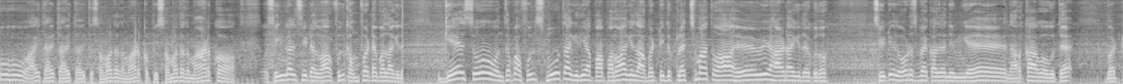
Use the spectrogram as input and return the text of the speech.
ಹೋ ಹೋ ಆಯ್ತು ಆಯ್ತು ಆಯ್ತು ಆಯ್ತು ಸಮಾಧಾನ ಮಾಡ್ಕೊಪ್ಪಿ ಸಮಾಧಾನ ಮಾಡ್ಕೋ ಸಿಂಗಲ್ ಸೀಟ್ ಅಲ್ವಾ ಫುಲ್ ಕಂಫರ್ಟೇಬಲ್ ಆಗಿದೆ ಗೇಸು ಒಂದು ಸ್ವಲ್ಪ ಫುಲ್ ಸ್ಮೂತ್ ಆಗಿದೆಯಪ್ಪ ಪರವಾಗಿಲ್ಲ ಬಟ್ ಇದು ಕ್ಲಚ್ ಮಾತ್ರ ಹೆವಿ ಹಾರ್ಡ್ ಆಗಿದೆ ಗುರು ಸಿಟಿಲಿ ಓಡಿಸ್ಬೇಕಾದ್ರೆ ನಿಮಗೆ ನರಕ ಆಗೋಗುತ್ತೆ. ಬಟ್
